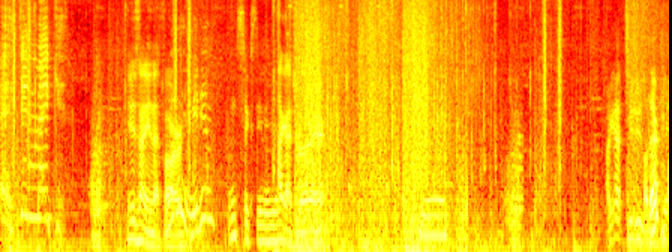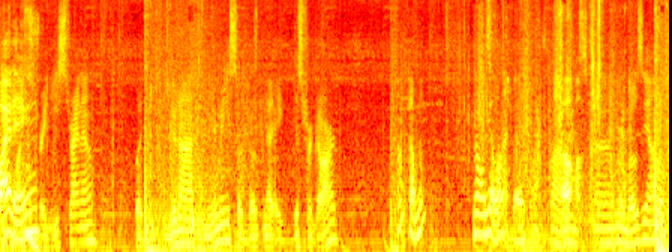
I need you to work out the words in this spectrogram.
it didn't make it. he's not even that far. Medium? medium? I'm 60 medium. I got you, brother. Right here. I got two dudes. Oh, they're located to my fighting. straight east right now, but you're not near me, so don't no, disregard. I'm coming. No, I it's got fine. launch It's fine. Oh. It's, uh, we're mosey on over.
